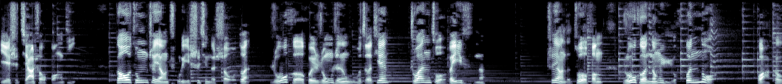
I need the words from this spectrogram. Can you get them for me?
也是假手皇帝。高宗这样处理事情的手段，如何会容忍武则天专做微服呢？这样的作风，如何能与昏诺挂钩？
